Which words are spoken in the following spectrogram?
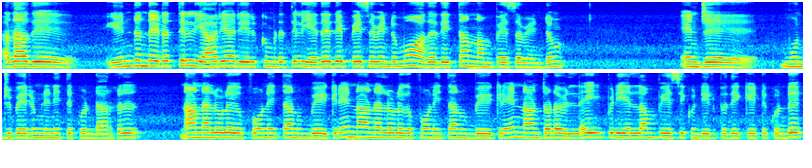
அதாவது எந்தெந்த இடத்தில் யார் யார் இருக்கும் இடத்தில் எதை எதை பேச வேண்டுமோ அதைத்தான் நாம் பேச வேண்டும் என்று மூன்று பேரும் நினைத்து கொண்டார்கள். நான் நல்லுலக ஃபோனைத்தான் உபயோகிக்கிறேன் நான் நல்லுலக போனைத்தான் உபயோகிக்கிறேன். நான் தொடவில்லை. இப்படியெல்லாம் பேசி கொண்டிருப்பதை கேட்டுக்கொண்டு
